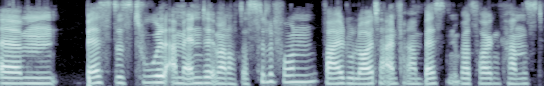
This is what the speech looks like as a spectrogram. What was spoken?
Ähm, bestes Tool am Ende immer noch das Telefon, weil du Leute einfach am besten überzeugen kannst,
